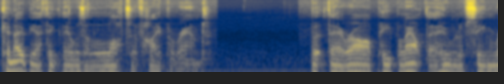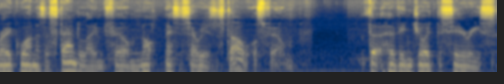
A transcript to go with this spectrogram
Kenobi, I think there was a lot of hype around. But there are people out there who will have seen Rogue One as a standalone film, not necessarily as a Star Wars film, that have enjoyed the series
